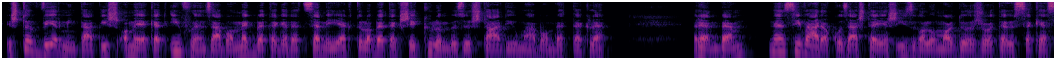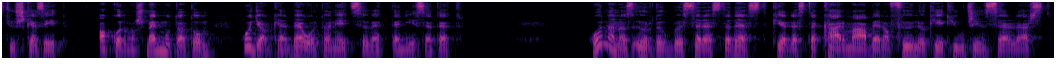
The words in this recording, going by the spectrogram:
és több vérmintát is, amelyeket influenzában megbetegedett személyektől a betegség különböző stádiumában vettek le. Rendben, Nancy várakozás teljes izgalommal dörzsölte össze kesztyűs kezét. Akkor most megmutatom, hogyan kell beoltani egy szövettenyészetet. Honnan az ördögből szerezted ezt? kérdezte Kár Mában a főnökét Eugene Sellers-t.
